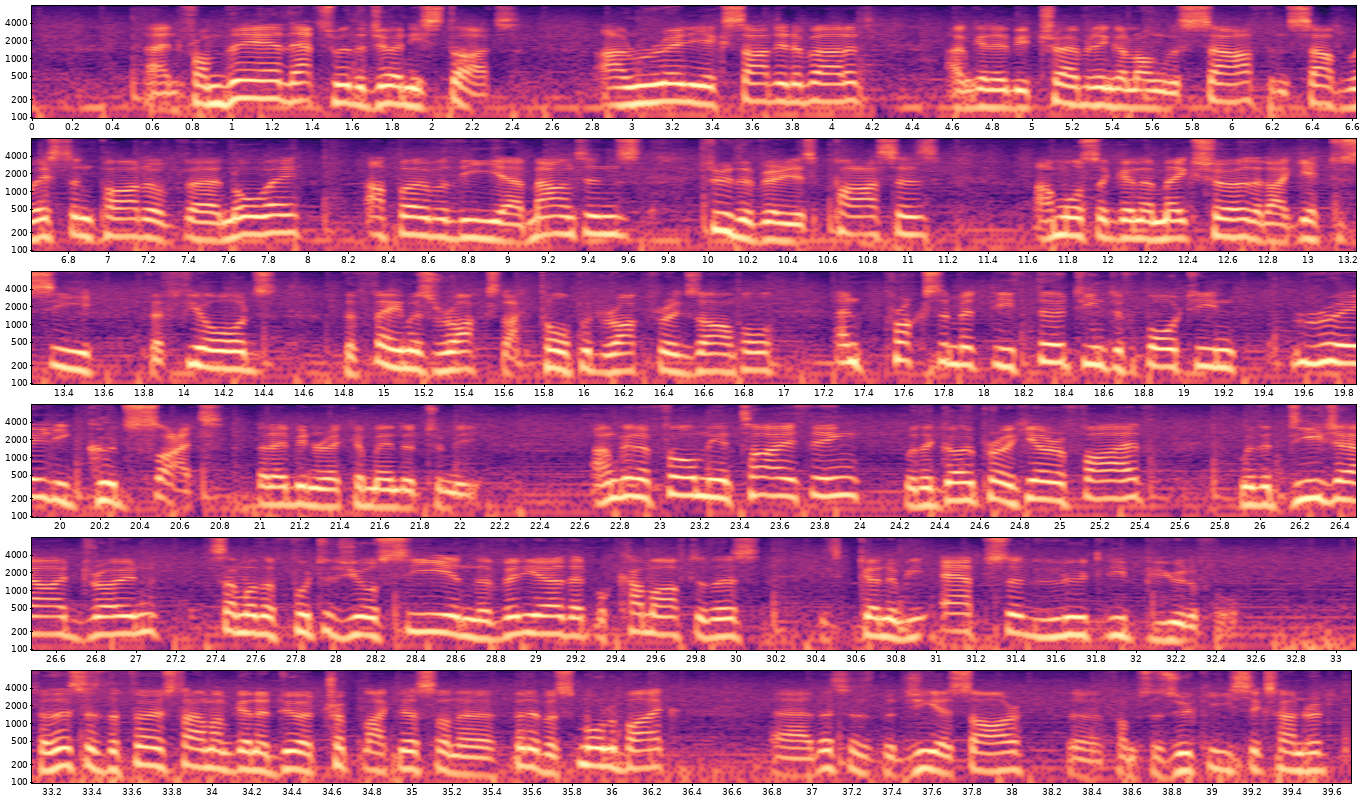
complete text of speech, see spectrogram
and from there, that's where the journey starts. I'm really excited about it. I'm going to be traveling along the south and southwestern part of uh, Norway, up over the uh, mountains, through the various passes. I'm also going to make sure that I get to see the fjords, the famous rocks like Pulpit Rock for example, and approximately 13 to 14 really good sites that have been recommended to me. I'm going to film the entire thing with a GoPro Hero 5 with a DJI drone. Some of the footage you'll see in the video that will come after this is going to be absolutely beautiful. So this is the first time I'm going to do a trip like this on a bit of a smaller bike. Uh, this is the GSR the, from Suzuki 600.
